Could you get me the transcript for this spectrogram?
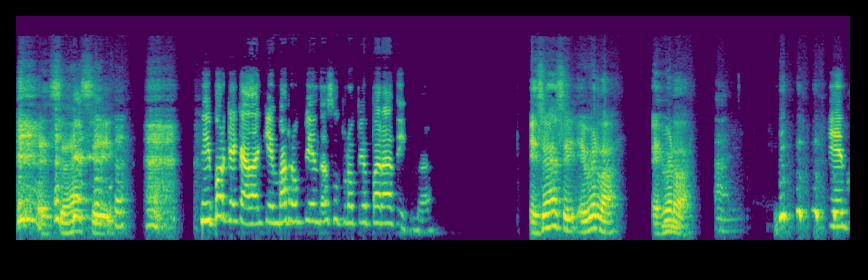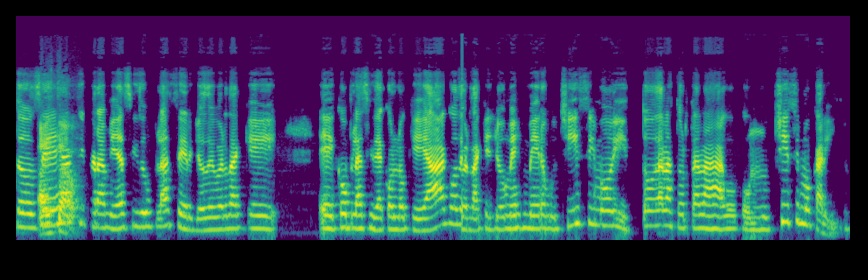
Eso es así. Sí, porque cada quien va rompiendo su propio paradigma. Eso es así, es verdad, es verdad. Y entonces, para mí ha sido un placer. Yo de verdad que eh, complacida con lo que hago, de verdad que yo me esmero muchísimo y todas las tortas las hago con muchísimo cariño,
